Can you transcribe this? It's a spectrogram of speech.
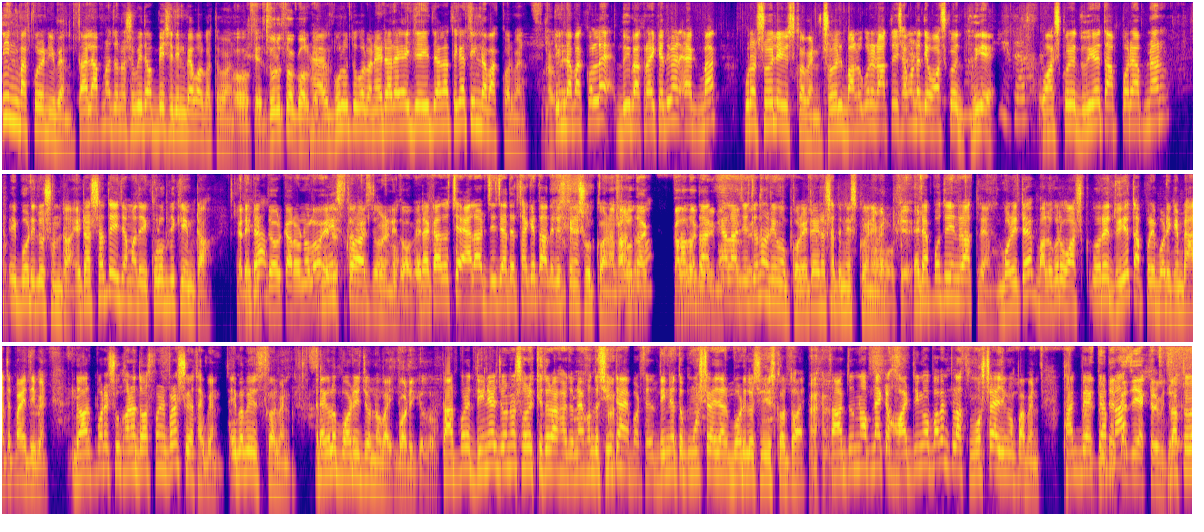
তিন ভাগ করে নিবেন। তাহলে আপনার জন্য সুবিধা বেশি দিন ব্যবহার করতে পারবেন। ওকে দ্রুত গলবে হ্যাঁ গুরুত্ব করবেন এটার এই যে এই জায়গা থেকে তিনটা ভাগ করবেন। তিনটা ভাগ করলে দুই ভাগ রেখে দিবেন এক ভাগ পুরো শরীরে ইউজ করবেন। শরীর ভালো করে রাত্রে সাবানটা দিয়ে ওয়াশ করে ধুয়ে ওয়াশ করে ধুয়ে তারপরে আপনার এই বডি লোশনটা এটার সাথে এই যে আমাদের এই কুলব্দি ক্রিমটা এটা এটা দেওয়ার কারণ হলো মিক্স করার জন্য। এটা কাজ হচ্ছে অ্যালার্জি যাদের থাকে তাদের স্কিনে শুট করে না। কালো দাগ কালো দাগ অ্যালার্জির জন্য রিমুভ করে। এটা এটার সাথে মিক্স করে নেবেন। এটা প্রতিদিন রাত্রে বডিতে ভালো করে ওয়াশ করে ধুয়ে তারপরে বডি ক্রিমটা হাতে পায়ে দিবেন। দেওয়ার পরে শুকানো দশ মিনিট পরে শুয়ে থাকবেন। এইভাবে ইউজ করবেন। এটা গেলো বডির জন্য ভাই। বডি গেল। তারপরে দিনের জন্য সুরক্ষিত রাখার জন্য। এখন তো শীত আয় পড়ছে। দিনে তো ময়শ্চারাইজার বডি লোশন ইউজ করতে হয়। হ্যাঁ, হ্যাঁ। তার জন্য আপনি একটা হোয়াইটনিংও পাবেন প্লাস ময়শ্চারাইজিংও পাবেন। থাকবে একটা আপনার ভিতরে। Doctor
